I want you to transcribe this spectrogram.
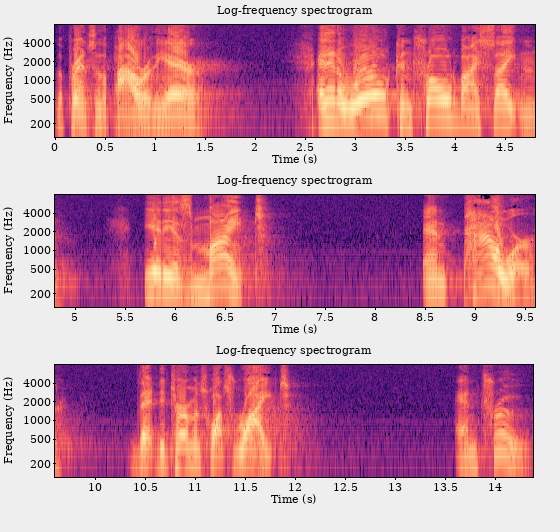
the prince of the power of the air. And in a world controlled by Satan, it is might and power that determines what's right and true.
